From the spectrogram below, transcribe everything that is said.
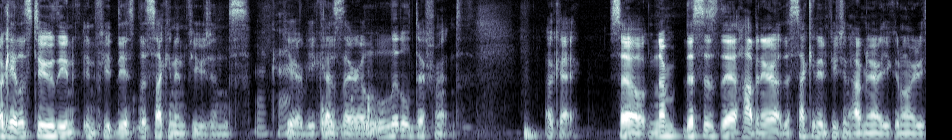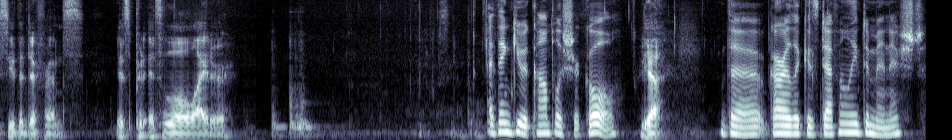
Okay, let's do the infu- the, the second infusions Okay. here because they're a little different. Okay, so num- this is the habanero, the second infusion habanero. You can already see the difference. It's pre- it's a little lighter. I think you accomplished your goal. Yeah, The garlic is definitely diminished,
